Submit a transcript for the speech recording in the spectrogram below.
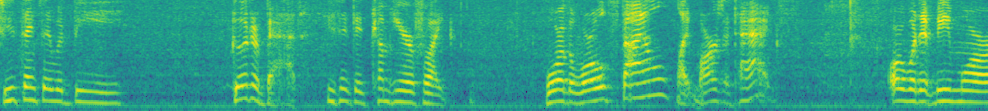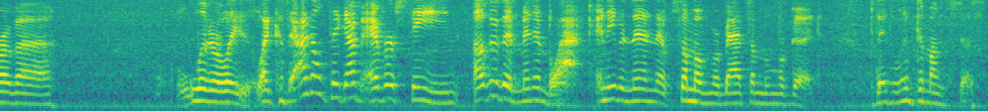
Do you think they would be good or bad? You think they'd come here for like War of the World style, like Mars attacks? Or would it be more of a literally like because I don't think I've ever seen other than Men in Black, and even then that some of them were bad, some of them were good, but they lived amongst us.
